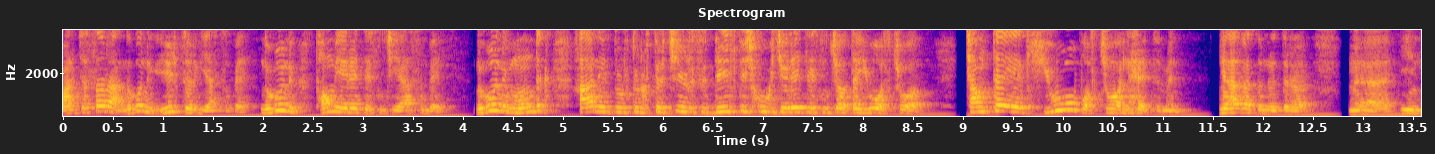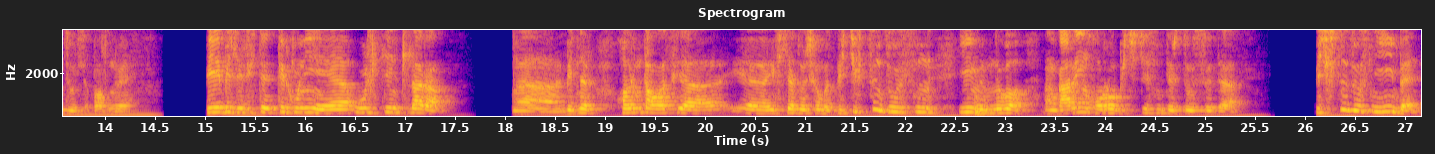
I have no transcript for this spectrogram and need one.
балжасаараа нөгөө нэг ил зэрэг яасан бэ? Нөгөө нэг том яриад байсан чи яасан бэ? Нөгөө нэг мундаг хааны дүр төрхтэй чи ерөөсө дээлдэшгүй гэж яриад байсан чи одоо юу болчихвоо? Чамтай яг юу болчихвоо найз минь? Яагаад өнөөдөр ийм зүйл болно вэ? Библи хэлэхдээ тэр хүний үйлдэлийн талаар бид нэр 25-аас эхлээд унших юм бол бичигдсэн зүйлс нь ийм юм нөгөө гарын хуруу бичижсэн тэр зүйлсүүд бичгсэн зүйлс нь ийм байна.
